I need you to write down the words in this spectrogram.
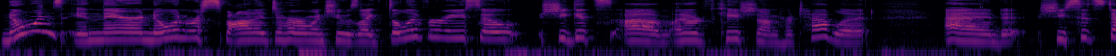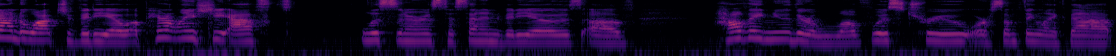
No one's in there. No one responded to her when she was like delivery. So she gets um, a notification on her tablet and she sits down to watch a video. Apparently, she asked listeners to send in videos of how they knew their love was true or something like that.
